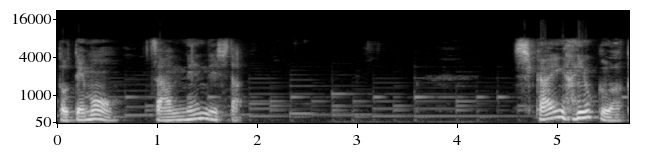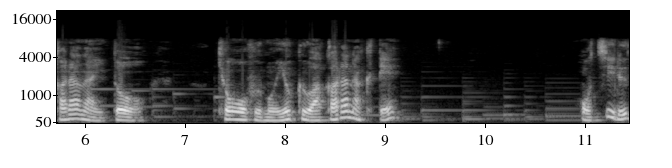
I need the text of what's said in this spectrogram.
とても残念でした。視界がよくわからないと、恐怖もよくわからなくて、落ちるっ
